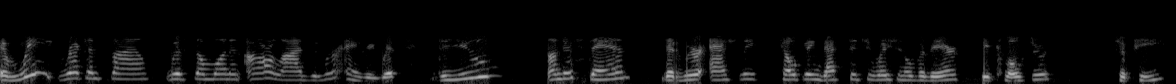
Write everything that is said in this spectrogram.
If we reconcile with someone in our lives that we're angry with, do you understand that we're actually helping that situation over there get closer to peace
